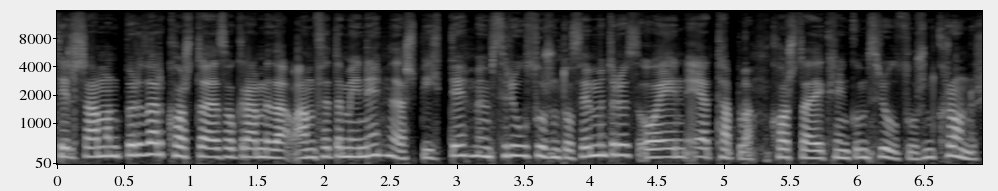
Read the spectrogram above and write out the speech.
Til samanburðar kostaði þó grammið af amfetamíni eða spíti um 3500 og ein e-tabla kostaði kringum 3000 krónur.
